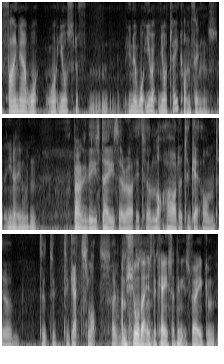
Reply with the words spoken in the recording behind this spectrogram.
find out what what your sort of you know what you your take on things. You know, it wouldn't. Apparently, these days there are. It's a lot harder to get on to, to, to, get slots. I'm slots, sure that so is the case. I think it's very com-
